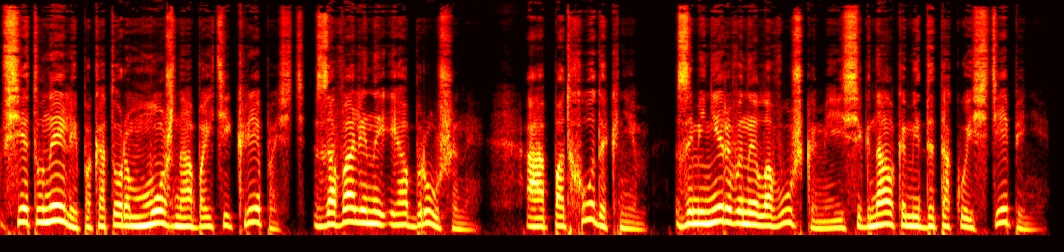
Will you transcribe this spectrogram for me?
Все туннели, по которым можно обойти крепость, завалены и обрушены, а подходы к ним заминированы ловушками и сигналками до такой степени,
